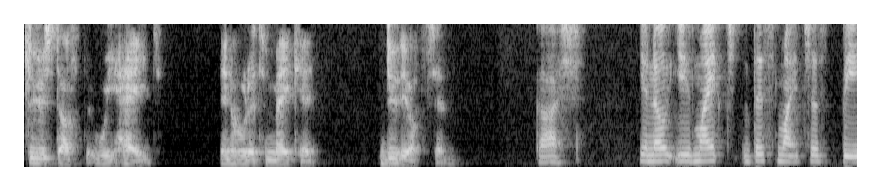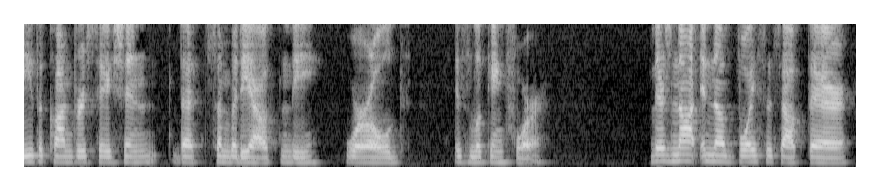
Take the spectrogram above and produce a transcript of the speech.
do stuff that we hate in order to make it. Do the opposite. Gosh, you know, you might. This might just be the conversation that somebody out in the world is looking for there's not enough voices out there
